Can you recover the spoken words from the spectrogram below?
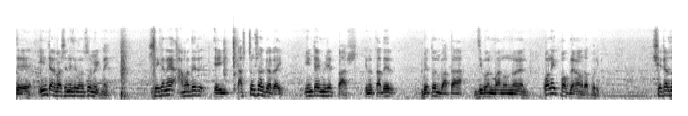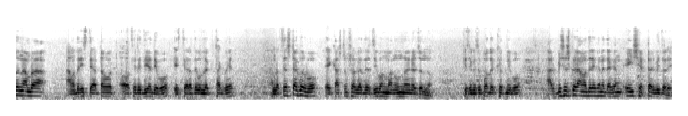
যে ইন্টার পাশে নিচে কোনো শ্রমিক নেই। সেখানে আমাদের এই কাস্টম সরকাররাই ইন্টারমিডিয়েট পাস, কিন্তু তাদের বেতন ভাতা, জীবন মান উন্নয়ন, অনেক প্রবলেম আমরা পড়ি। সেটার জন্য আমরা আমাদের ইশতেহারটাও অফেরে দিয়ে দেব। ইশতেহারাতে উল্লেখ থাকবে। আমরা চেষ্টা করব এই কাস্টম সরকারদের জীবন মান উন্নয়নের জন্য কিছু কিছু পদক্ষেপ নিব। আর বিশেষ করে আমাদের এখানে দেখেন, এই শেডটার ভিতরে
